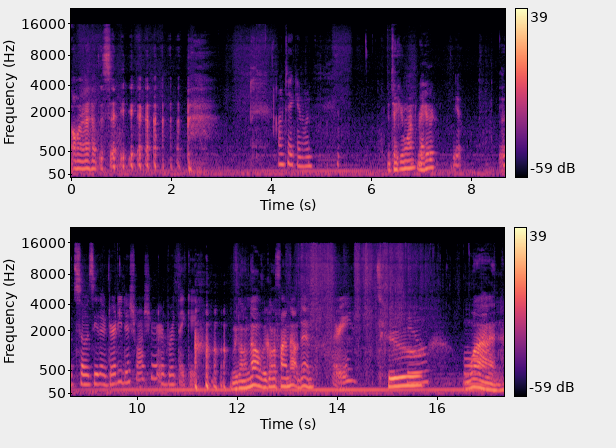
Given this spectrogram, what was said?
all I have to say. I'm taking one. you taking one right here? Yep. so it's either dirty dishwasher or birthday cake. We're gonna know. We're gonna find out then. Three, Two, two, one.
